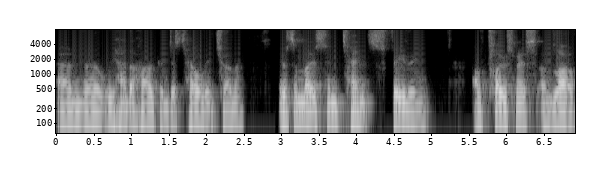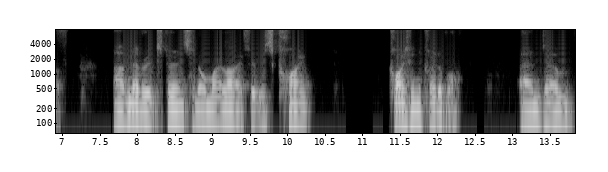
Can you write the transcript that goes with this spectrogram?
And uh, we had a hug and just held each other. It was the most intense feeling of closeness and love I've never experienced it in all my life. It was quite, quite incredible. And um,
